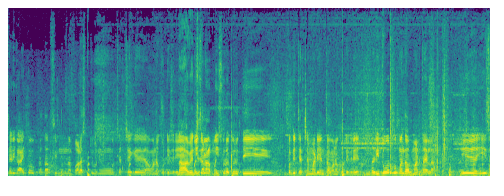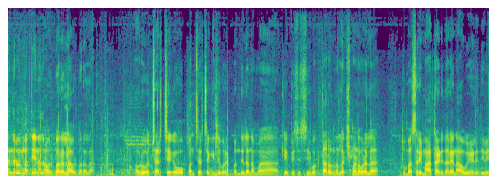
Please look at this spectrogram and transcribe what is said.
ಸರ್ ಈಗ ಆಯ್ತು. ಪ್ರತಾಪ್ ಸಿಂಗ್ನ ಬಹಳಷ್ಟು ನೀವು ಚರ್ಚೆಗೆ ಆಹ್ವಾನ ಕೊಟ್ಟಿದ್ರಿ ನಾವೇನು ಮೈಸೂರು ಅಭಿವೃದ್ಧಿ ಬಗ್ಗೆ ಚರ್ಚೆ ಮಾಡಿ ಅಂತ ಆಹ್ವಾನ ಕೊಟ್ಟಿದ್ರಿ ಅವ್ರು ಇದುವರೆಗೂ ಬಂದು ಅವ್ರು ಮಾಡ್ತಾ ಇಲ್ಲ. ಈ ಈ ಸಂದರ್ಭ ಮತ್ತೆ ಏನಾದ್ರು ಅವ್ರು ಬರಲ್ಲ ಅವ್ರು ಬರಲ್ಲ. ಅವರು ಚರ್ಚೆಗೆ ಓಪನ್ ಚರ್ಚೆಗೆ ಇಲ್ಲಿವರೆಗೆ ಬಂದಿಲ್ಲ ನಮ್ಮ ಕೆ ಪಿ ಸಿ ಸಿ ವಕ್ತಾರರಾದ ಲಕ್ಷ್ಮಣ್ ಅವರೆಲ್ಲ ತುಂಬ ಸರಿ ಮಾತಾಡಿದ್ದಾರೆ ನಾವು ಹೇಳಿದ್ದೀವಿ.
